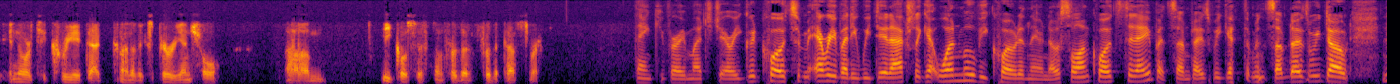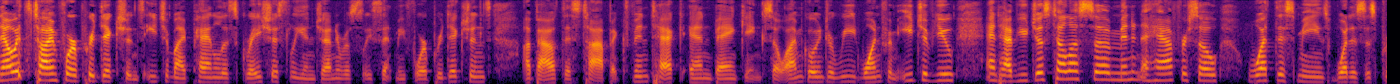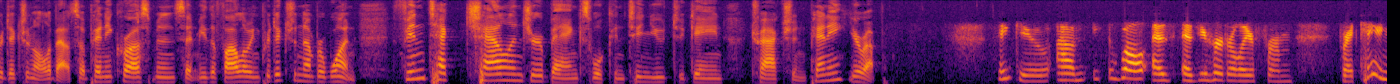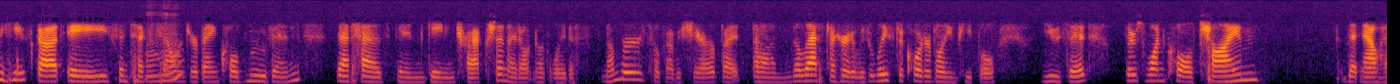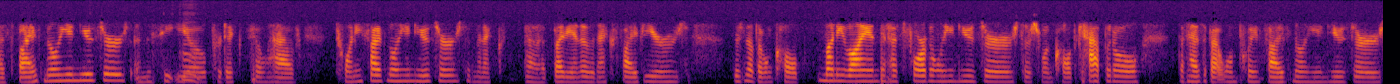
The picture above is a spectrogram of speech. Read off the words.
in order to create that kind of experiential um, ecosystem for the for the customer. Thank you very much, Jerry. Good quotes from everybody. We did actually get one movie quote in there. No song quotes today, but sometimes we get them and sometimes we don't. Now it's time for predictions. Each of my panelists graciously and generously sent me four predictions about this topic, fintech and banking. So I'm going to read one from each of you and have you just tell us a minute and a half or so what this means. What is this prediction all about? So Penny Crosman sent me the following prediction number one. Fintech challenger banks will continue to gain traction. Penny, you're up. Thank you. Um, well, as as you heard earlier from Brett King, he's got a fintech mm-hmm. challenger bank called Moven that has been gaining traction. I don't know the latest numbers; he'll probably share, but um, the last I heard, it was at least a quarter million people use it. There's one called Chime that now has five million users, and the CEO hmm. predicts he'll have 25 million users in the next uh, by the end of the next five years. There's another one called MoneyLion that has 4 million users. There's one called Capital that has about 1.5 million users.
